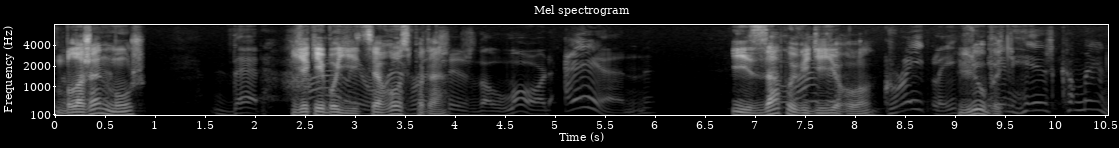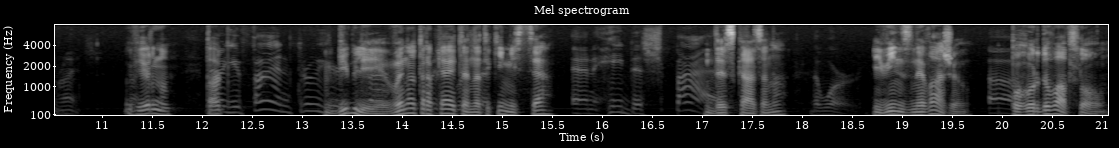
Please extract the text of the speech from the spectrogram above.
Блажен муж, який боїться Господа, і заповіді Його любить. Вірно. Так. В Біблії ви натрапляєте на такі місця, де сказано, і він зневажив, погордував словом.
